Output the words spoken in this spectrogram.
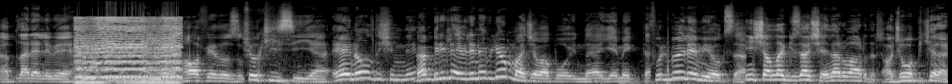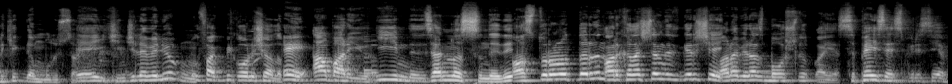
Öp lan elimi. Afiyet olsun. Çok iyisin ya. E ne oldu şimdi? Ben biriyle evlenebiliyor mu acaba bu oyunda ya yemekte? Full böyle mi yoksa? İnşallah güzel şeyler vardır. Acaba bir kere erkekle mi buluşsak? E ikinci level yok mu? Ufak bir konuşalım. Hey how you? İyiyim dedi. Sen nasılsın dedi. Astronotların arkadaşların dedikleri şey bana biraz boşluk ayı. Space esprisi yap.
